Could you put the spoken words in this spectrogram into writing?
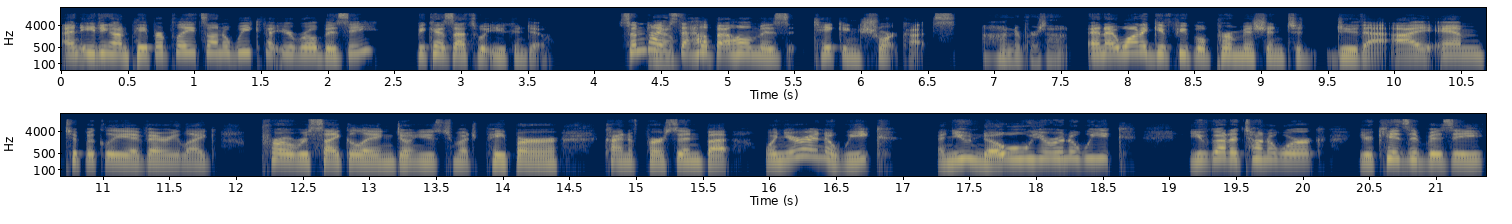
and eating on paper plates on a week that you're real busy because that's what you can do. Sometimes the help at home is taking shortcuts. Hundred percent. And I want to give people permission to do that. I am typically a very like pro recycling, don't use too much paper kind of person. But when you're in a week and you know you're in a week, you've got a ton of work, your kids are busy,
